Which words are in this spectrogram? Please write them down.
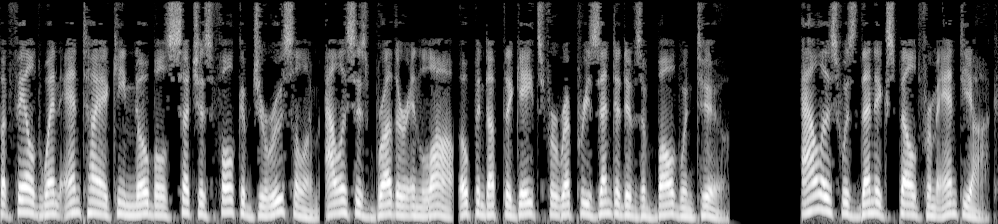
but failed when Antiochene nobles such as Fulk of Jerusalem Alice's brother-in-law opened up the gates for representatives of Baldwin II. Alice was then expelled from Antioch.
